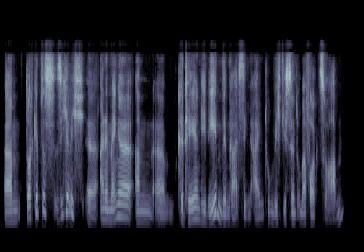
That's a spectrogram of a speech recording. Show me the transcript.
Ähm, dort gibt es sicherlich äh, eine Menge an ähm, Kriterien, die neben dem geistigen Eigentum wichtig sind, um Erfolg zu haben.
